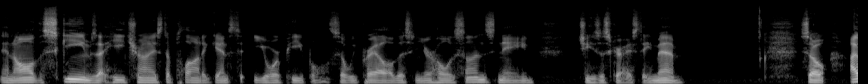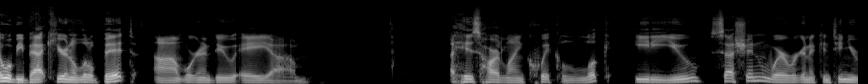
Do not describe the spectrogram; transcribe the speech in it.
and all the schemes that he tries to plot against your people. So we pray all of this in your Holy Son's name, Jesus Christ. Amen. So I will be back here in a little bit. Um, we're going to do a. Um, his hardline quick look edu session where we're going to continue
